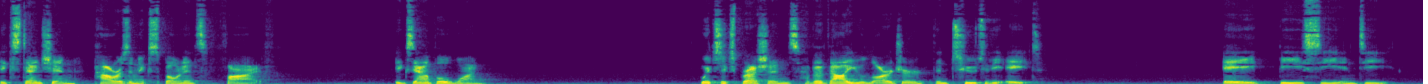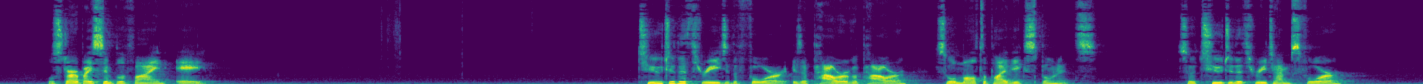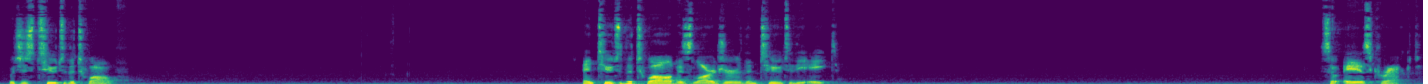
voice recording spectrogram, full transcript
Extension, powers and exponents 5. Example 1. Which expressions have a value larger than 2 to the 8? A, B, C, and D. We'll start by simplifying A. 2 to the 3 to the 4 is a power of a power, so we'll multiply the exponents. So 2 to the 3 times 4, which is 2 to the 12. And 2 to the 12 is larger than 2 to the 8. So A is correct.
